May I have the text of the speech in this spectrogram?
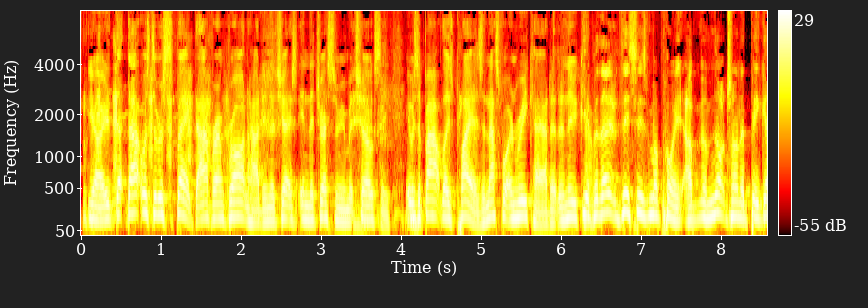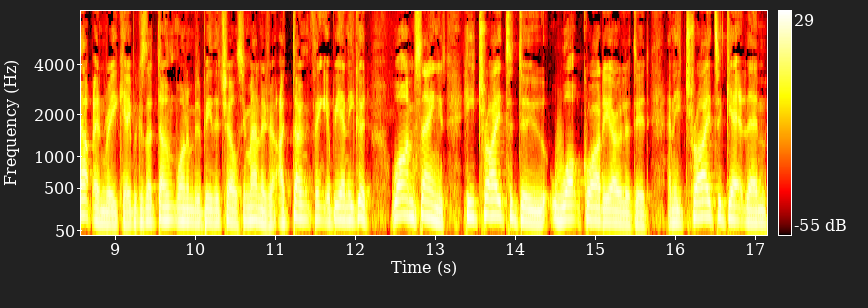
You know, that, that was the respect that Avram Grant had in the dress- in the dressing room at Chelsea. It was about those players, and that's what Enrique had at the new Yeah, but that, this is my point. I'm, I'm not trying to big up Enrique because I don't want him to be the Chelsea manager. I don't think he'll be any good. What I'm saying is he tried to do what Guardiola did, and he tried to get them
